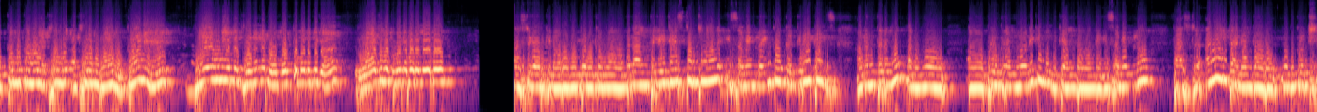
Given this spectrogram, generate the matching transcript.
ఒక్క ముక్క కూడా అక్షరం అక్షరము రాదు. కానీ దేవుని యొక్క జననము మొట్టమొదటిగా రాజులకు వినబడలేదు. పాస్టర్ గారికి నా హృదయపూర్వకంగా వందనాలను తెలియజేస్తుంటున్నాను ఈ సమయంలో ఇంకొక గ్రీటింగ్స్ అనంతరము మనము ప్రోగ్రామ్ లోనికి ముందుకు వెళ్దామండి ఈ సమయంలో పాస్టర్ అనిల్ డానియల్ గారు ముందుకు వచ్చి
